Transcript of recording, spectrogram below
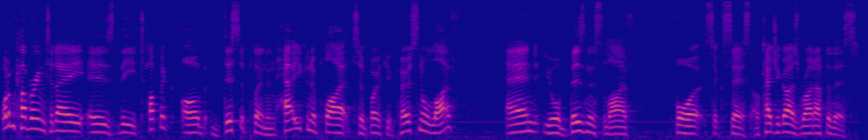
What I'm covering today is the topic of discipline and how you can apply it to both your personal life and your business life for success. I'll catch you guys right after this.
